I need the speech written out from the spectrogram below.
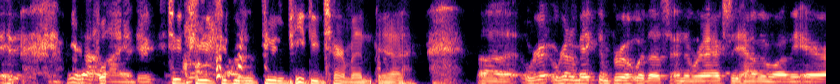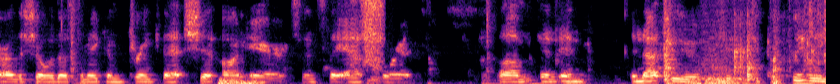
you're not lying dude to, to, to, to be determined. Yeah. uh, we're, we're to make them brew it with us and then we're to actually have them on the air on the show with us to make them drink that shit on air since they asked for it um, and and and not to to, to completely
